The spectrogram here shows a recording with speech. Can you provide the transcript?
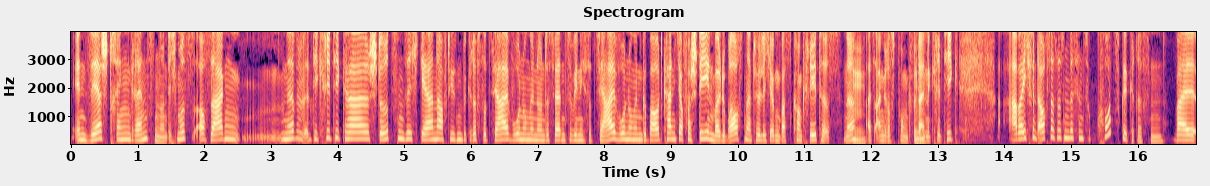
In sehr strengen Grenzen. Und ich muss auch sagen, ne, die Kritiker stürzen sich gerne auf diesen Begriff Sozialwohnungen und es werden zu wenig Sozialwohnungen gebaut. Kann ich auch verstehen, weil du brauchst natürlich irgendwas Konkretes ne? Mhm. als Angriffspunkt für mhm. deine Kritik. Aber ich finde auch, das ist ein bisschen zu kurz gegriffen, weil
